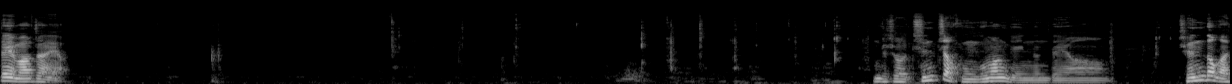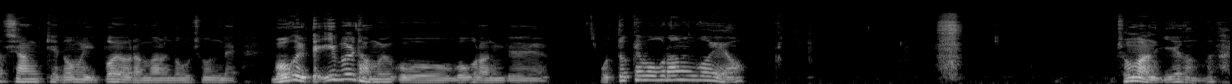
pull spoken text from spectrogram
네, 맞아요. 근데 저 진짜 궁금한 게 있는데요. 젠더 같지 않게 너무 이뻐요란 말은 너무 좋은데 먹을 때 입을 다물고 먹으라는 게 어떻게 먹으라는 거예요? 저만 이해가 안 가나요? 그냥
